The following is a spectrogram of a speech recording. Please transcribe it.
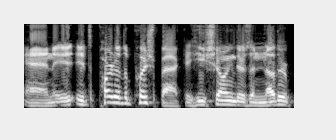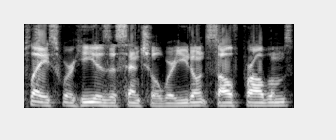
And it, it's part of the pushback. He's showing there's another place where he is essential, where you don't solve problems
